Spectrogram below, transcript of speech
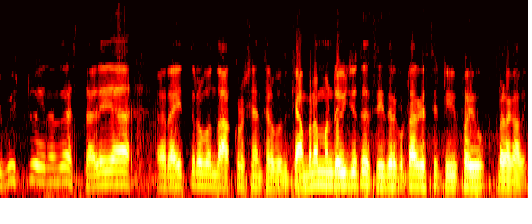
ಇವಿಷ್ಟು ಏನಂದ್ರೆ ಸ್ಥಳೀಯ ರೈತರ ಒಂದು ಆಕ್ರೋಶ ಅಂತ ಹೇಳ್ಬೋದು. ಕ್ಯಾಮ್ರಾಮನ್ ರವಿ ಜೊತೆ ಶ್ರೀಧರ್ ಕೊಟ್ಟಾಗಸ್ತಿ ಟಿವಿ ಫೈವ್ ಬೆಳಗಾವಿ.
